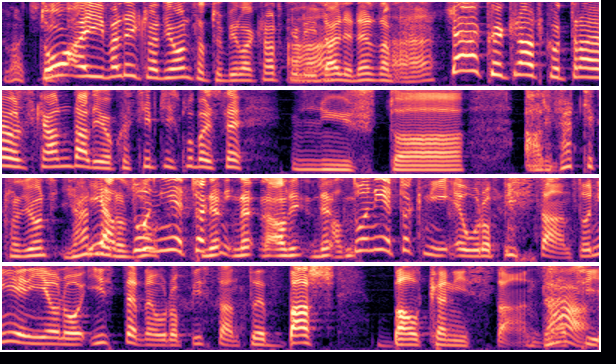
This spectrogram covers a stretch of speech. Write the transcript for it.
Noćni. to, a i velika kladionica tu bila kratko ili Aha, dalje, ne znam. aha. Jako je kratko trajao skandal i oko striptease kluba i sve, ništa. Ali, brate, kladionci, ja ne E, ali to razum- nije čak ne, ni- ne, ali, ne, Ali to nije čak ni Europistan, to nije ni ono Eastern Europistan, to je baš Balkanistan. Znači,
